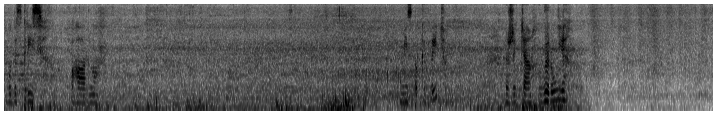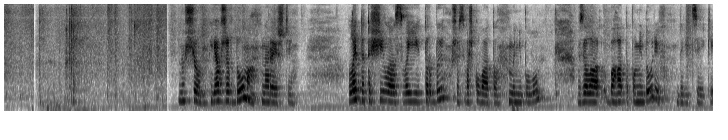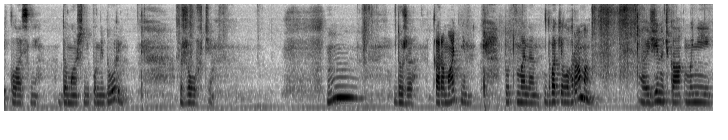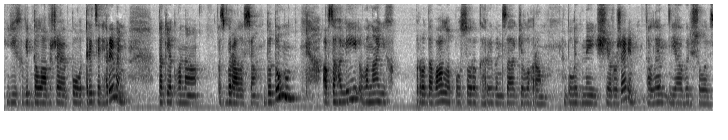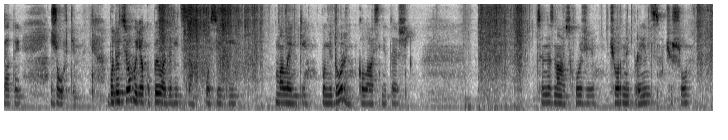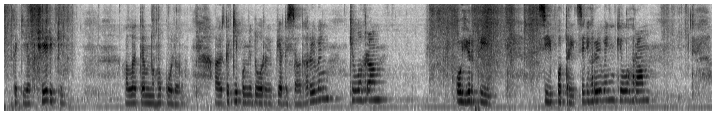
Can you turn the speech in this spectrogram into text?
буде скрізь гарно. Місто кипить, життя вирує. Ну що, я вже вдома нарешті. Ледь дотащила свої торби, щось важкувато мені було. Взяла багато помідорів. Дивіться, які класні домашні помідори. Жовті. м дуже ароматні. Тут в мене 2 кілограма. Е, Жіночка мені їх віддала вже по 30 гривень, так як вона збиралася додому. А взагалі вона їх продавала по 40 гривень за кілограм. Були в неї ще рожеві, але я вирішила взяти жовті. Бо до цього я купила, дивіться, ось які маленькі помідори, класні теж. Це не знаю, схожі чорний принц чи що. Такі як черіки, але темного кольору. Е, Такі помідори 50 гривень кілограм. Огірки ці по 30 гривень кілограм.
